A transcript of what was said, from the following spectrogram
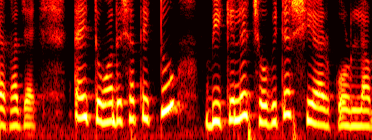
দেখা যায়। তাই তোমাদের সাথে একটু বিকেলে ছবিটা শেয়ার করলাম।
